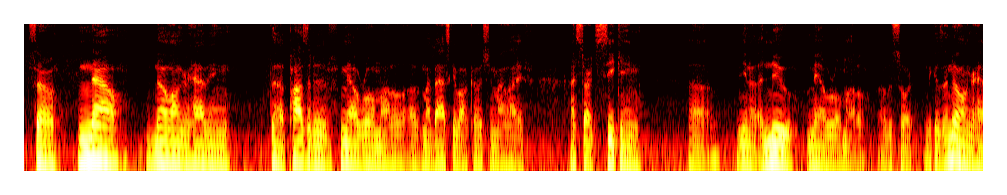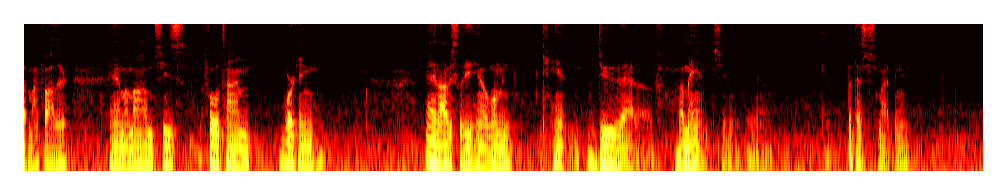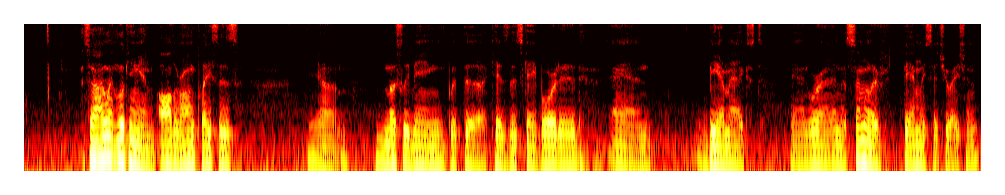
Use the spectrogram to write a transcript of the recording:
So now, no longer having the positive male role model of my basketball coach in my life, I start seeking, uh, you know, a new male role model of a sort because I no longer have my father and my mom. She's full time working, and obviously, you know, a woman can't do that of a man. She, you know, but that's just my opinion. So I went looking in all the wrong places. Um, mostly being with the kids that skateboarded and BMXed, and we're in a similar family situation,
